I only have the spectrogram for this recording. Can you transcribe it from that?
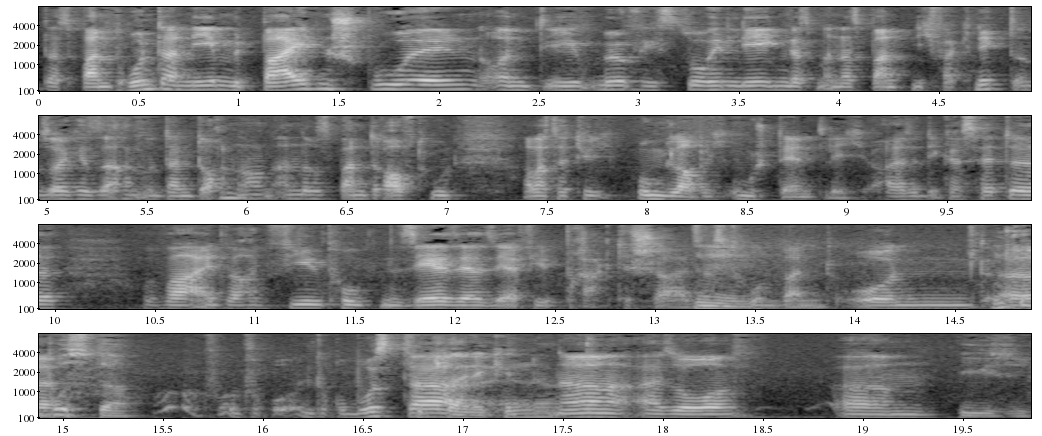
das Band runternehmen mit beiden Spulen und die möglichst so hinlegen, dass man das Band nicht verknickt und solche Sachen und dann doch noch ein anderes Band drauf tun. Aber es ist natürlich unglaublich umständlich. Also die Kassette war einfach in vielen Punkten sehr, sehr, sehr viel praktischer als das mhm. Tonband. Und, und robuster. Äh, und, und, robuster. Für kleine Kinder. Na, also ähm, Easy.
